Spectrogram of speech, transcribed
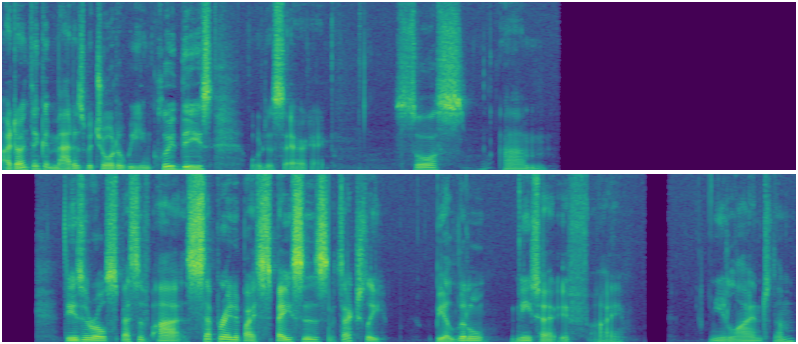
I don't think it matters which order we include these. We'll just say, okay, source, um, these are all specif uh, separated by spaces. It's actually be a little neater if I new lined them.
